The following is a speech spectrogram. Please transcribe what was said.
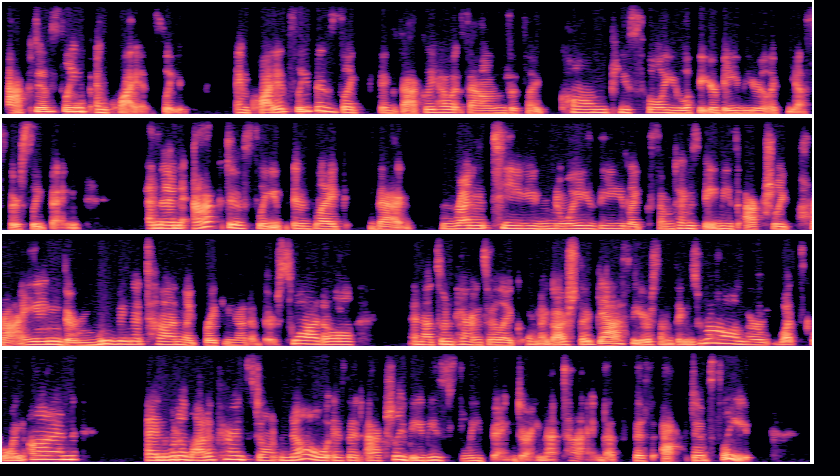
active sleep and quiet sleep. And quiet sleep is like exactly how it sounds. It's like calm, peaceful. You look at your baby, you're like, yes, they're sleeping. And then active sleep is like that grunty, noisy, like sometimes babies actually crying. They're moving a ton, like breaking out of their swaddle. And that's when parents are like, oh my gosh, they're gassy or something's wrong or what's going on. And what a lot of parents don't know is that actually babies sleeping during that time. That's this active sleep.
